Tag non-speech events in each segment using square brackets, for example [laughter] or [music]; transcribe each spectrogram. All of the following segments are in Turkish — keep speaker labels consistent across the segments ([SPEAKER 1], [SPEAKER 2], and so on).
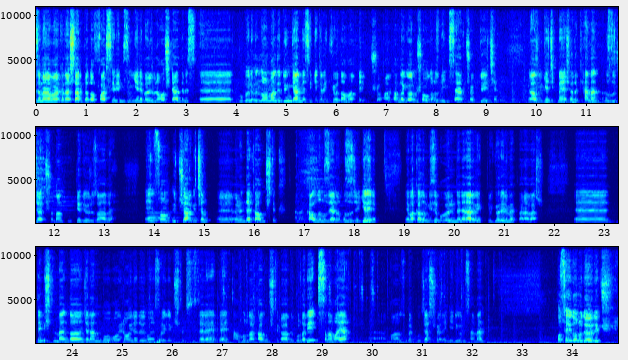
[SPEAKER 1] Herkese merhaba arkadaşlar. God of War serimizin yeni bölümüne hoş geldiniz. Ee, bu bölümün normalde dün gelmesi gerekiyordu ama benim şu arkamda görmüş olduğunuz bilgisayar çöktüğü için biraz bir gecikme yaşadık. Hemen hızlıca şuradan yüklediyoruz abi. En son 3 yargıçın e, önünde kalmıştık. Hemen kaldığımız yerden hızlıca girelim. Ve bakalım bizi bu bölümde neler bekliyor. Görelim hep beraber. Ee, demiştim ben daha önceden bu oyunu oynadığımı söylemiştim sizlere ve tam burada kalmıştık abi. Burada bir sınamaya e, maruz bırakılacağız. Şöyle geliyoruz hemen. Poseidon'u dövdük.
